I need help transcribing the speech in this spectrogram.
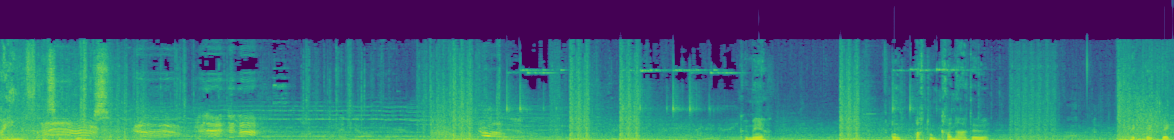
Meine Fresse, Jungs. Lade nach! Komm her. Oh, Achtung, Granate. Weg, weg, weg.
